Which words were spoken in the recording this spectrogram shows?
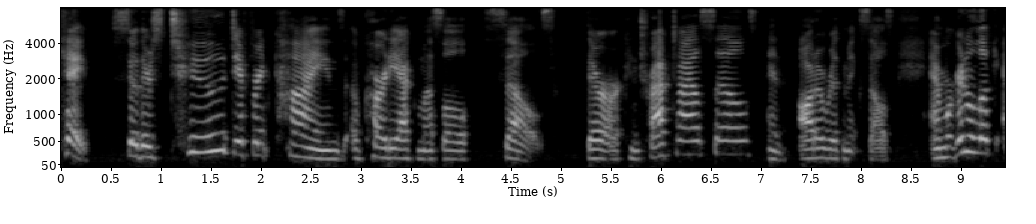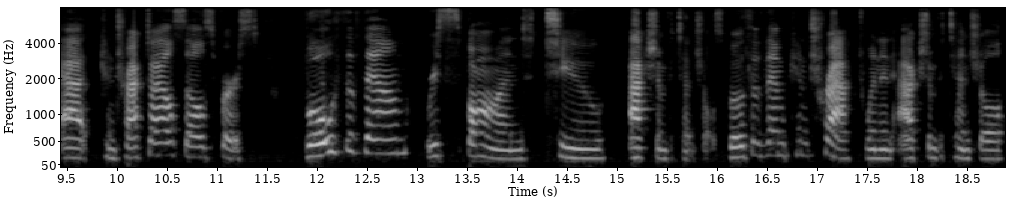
Okay, so there's two different kinds of cardiac muscle cells. There are contractile cells and autorhythmic cells. And we're going to look at contractile cells first. Both of them respond to action potentials. Both of them contract when an action potential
